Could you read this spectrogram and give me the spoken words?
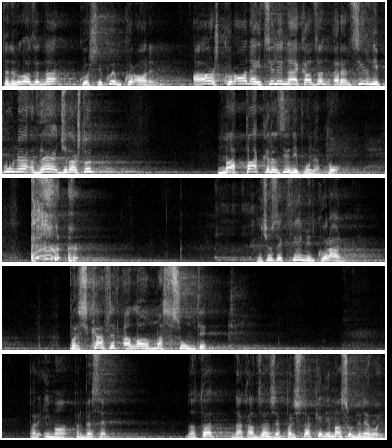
të nderuar na kur shikojmë Kur'anin. A është Kur'ani ai i cili na e ka thënë rëndësinë e një pune dhe gjithashtu ma pak rëndësinë e një pune? Po. Në qoftë se kthehemi në Kur'an, për çka flet Allahu ma së shumti, për iman, për besim. Do të thotë, na ka thënë se për qato keni ma së shumti nevojë.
